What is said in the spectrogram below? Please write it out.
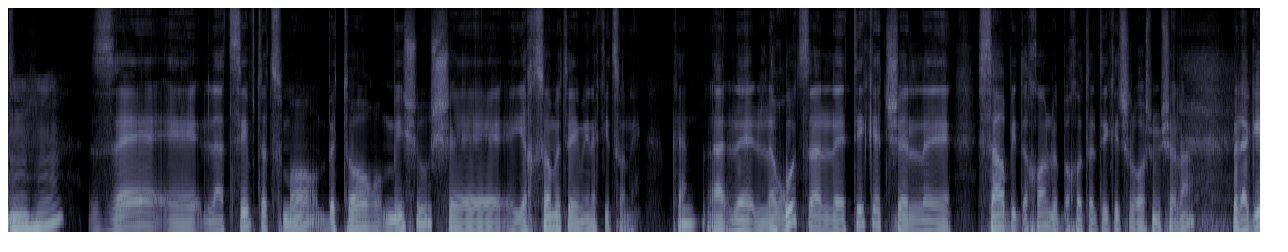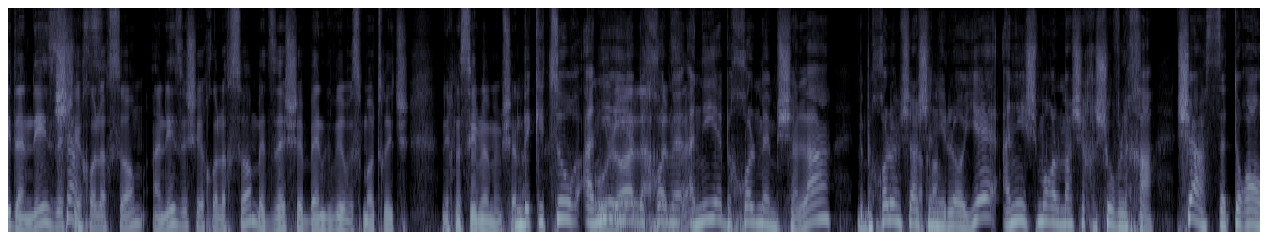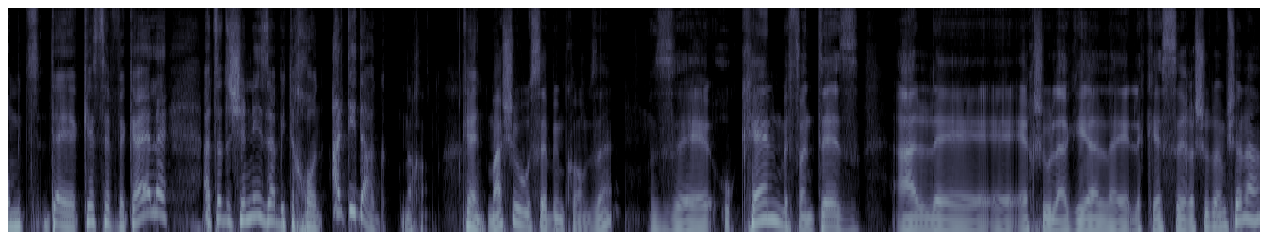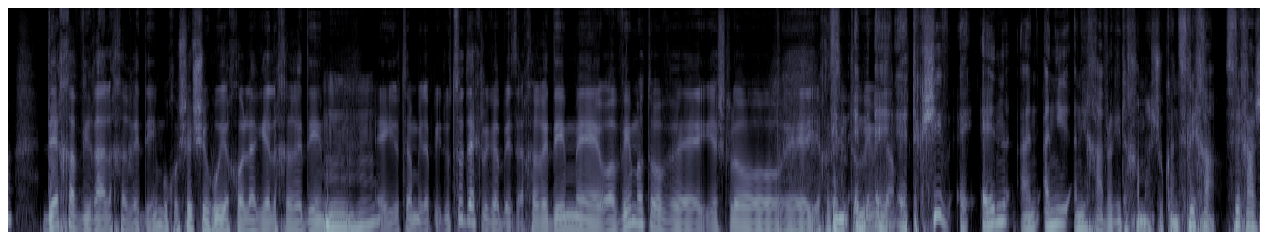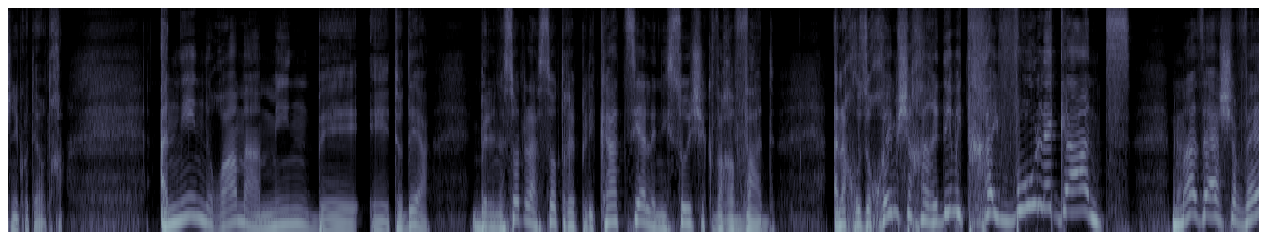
זה אה, להציב את עצמו בתור מישהו שיחסום את הימין הקיצוני. כן? ל- ל- לרוץ על אה, טיקט של אה, שר ביטחון ופחות על טיקט של ראש ממשלה, ולהגיד, אני זה ש"ס. שיכול לחסום, אני זה שיכול לחסום את זה שבן גביר וסמוטריץ' נכנסים לממשלה. בקיצור, אני לא אהיה הלך בכל מ-. אני אהיה בכל ממשלה, ובכל ממשלה נכון. שאני לא אהיה, אני אשמור על מה שחשוב לך. ש"ס זה תורה ומצ- כסף וכאלה, הצד השני זה הביטחון. אל תדאג. נכון. כן. מה שהוא עושה במקום זה, זה הוא כן מפנטז על אה, אה, איכשהו להגיע לכס ראשות הממשלה דרך אווירה לחרדים. הוא חושב שהוא יכול להגיע לחרדים מהמם. אה, יותר מלפיד. הוא צודק לגבי זה, החרדים אה, אוהבים אותו ויש לו אה, יחסים הם- טובים הם- איתם. אה, תקשיב, אין, אני- אני חייב להגיד לך משהו כאן, סליחה, סליחה שאני קוטע אותך. אני נורא מאמין ב... אתה יודע, בלנסות לעשות רפליקציה לניסוי שכבר עבד. אנחנו זוכרים שהחרדים התחייבו לגנץ. מה זה היה שווה?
